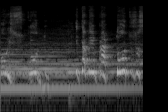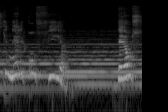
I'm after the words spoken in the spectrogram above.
ou escudo e também para todos os que nele confiam. Deus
